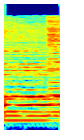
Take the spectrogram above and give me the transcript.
Oh.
